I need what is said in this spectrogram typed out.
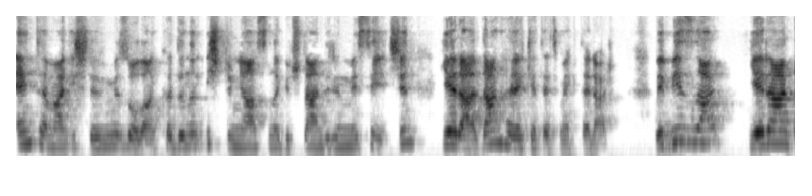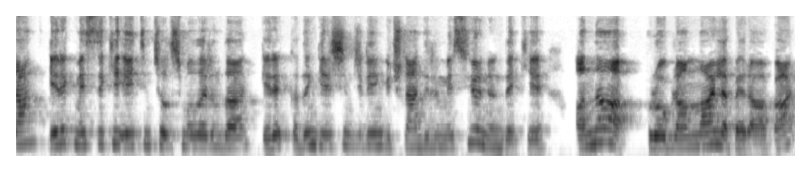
en temel işlevimiz olan kadının iş dünyasında güçlendirilmesi için yerelden hareket etmekteler. Ve bizler yerelden gerek mesleki eğitim çalışmalarında gerek kadın girişimciliğin güçlendirilmesi yönündeki ana programlarla beraber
